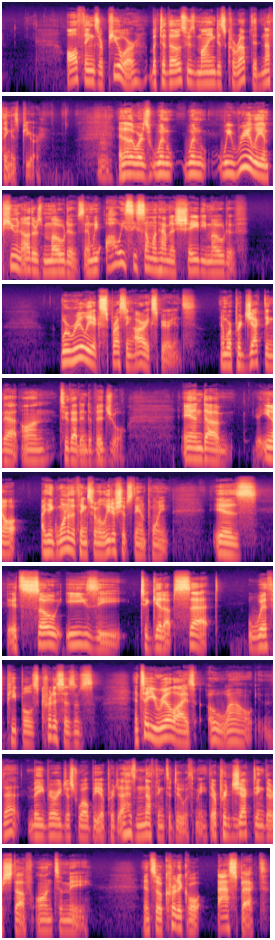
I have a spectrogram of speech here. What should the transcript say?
all things are pure, but to those whose mind is corrupted, nothing is pure." In other words, when when we really impugn others' motives, and we always see someone having a shady motive, we're really expressing our experience, and we're projecting that on to that individual. And um, you know, I think one of the things from a leadership standpoint is it's so easy to get upset with people's criticisms until you realize, oh wow, that may very just well be a project. That has nothing to do with me. They're mm-hmm. projecting their stuff onto me, and so critical aspect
